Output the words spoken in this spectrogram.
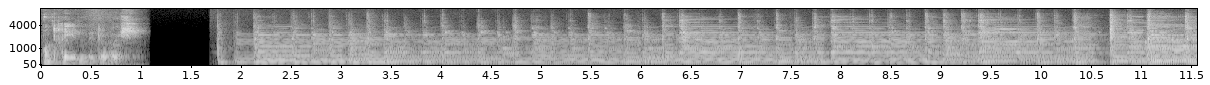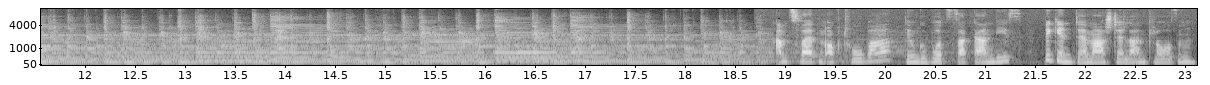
und reden mit euch. 2. Oktober, dem Geburtstag Gandhis, beginnt der Marsch der Landlosen.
